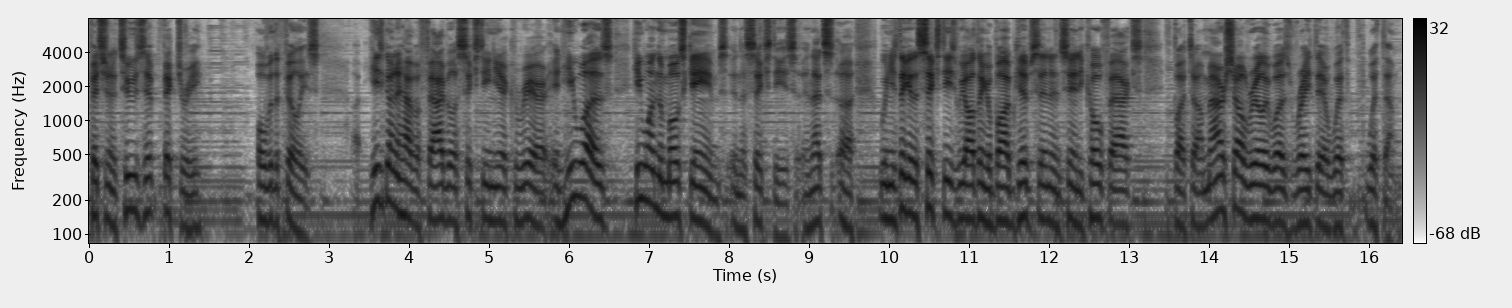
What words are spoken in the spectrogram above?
pitching a two zip victory over the Phillies. Uh, he's going to have a fabulous 16 year career, and he was he won the most games in the 60s. And that's uh, when you think of the 60s, we all think of Bob Gibson and Sandy Koufax, but uh, Marichal really was right there with with them.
